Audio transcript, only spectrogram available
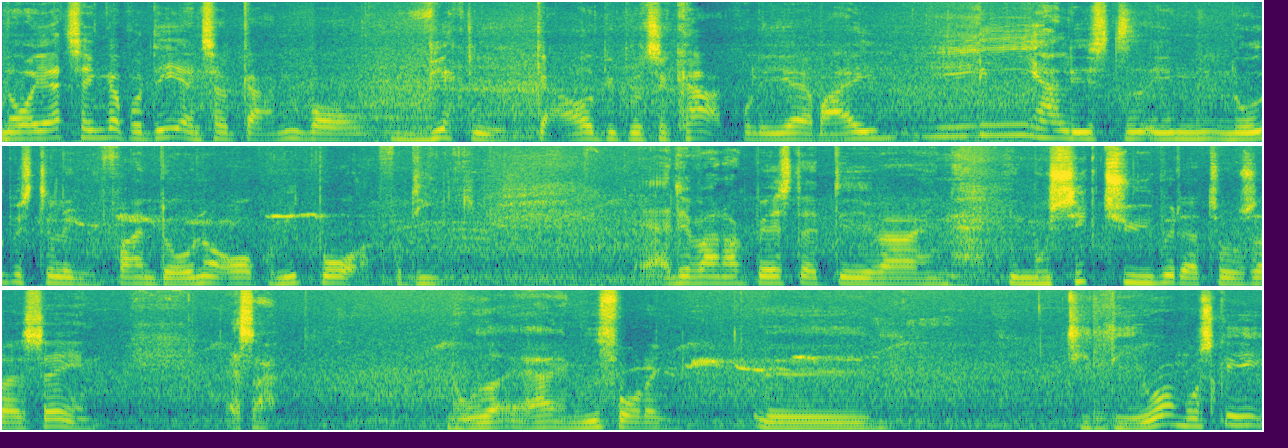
Når jeg tænker på det antal gange, hvor virkelig gavede bibliotekarkolleger af mig lige har listet en nodebestilling fra en donor over på mit bord, fordi ja, det var nok bedst, at det var en, en musiktype, der tog sig af sagen. Altså, noder er en udfordring. Øh, de lever måske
